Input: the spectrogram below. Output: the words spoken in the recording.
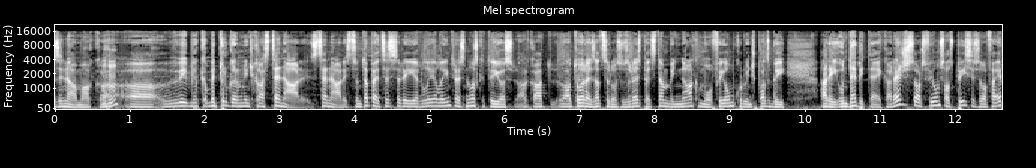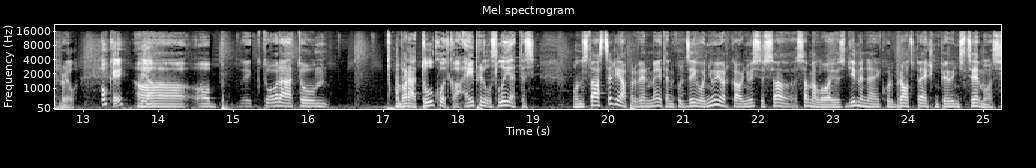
zināmākā. Uh -huh. uh, bet tur gan viņš kā scenāri, scenārists. Un tāpēc es arī ar lielu interesi noskatījos, kā toreiz atceros uzreiz pēc tam viņa nākamo filmu, kur viņš pats bija arī un debitēja kā režisors. Filmas sauc Pieces of April. Okay, uh, uh, to varētu, varētu tulkot kā Aprils lietas. Uh, Un stāsts ir jā, par vienu meiteni, kur dzīvo Ņujorkā. Viņa visu ir sa samelojusi ģimenei, kur brauc pēkšņi pie viņas ciemos.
